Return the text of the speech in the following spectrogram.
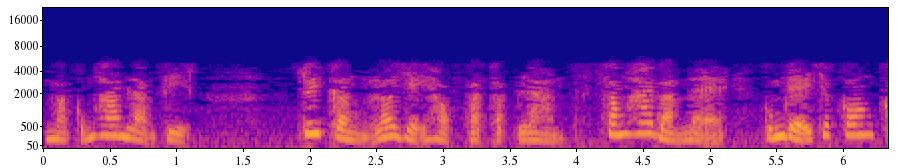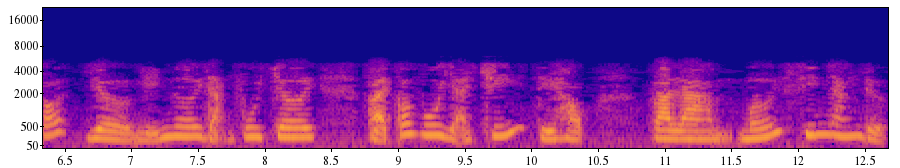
mà cũng ham làm việc. Tuy cần lo dạy học và tập làm, song hai bà mẹ cũng để cho con có giờ nghỉ ngơi đặng vui chơi, phải có vui giải trí thì học và làm mới siêng năng được.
